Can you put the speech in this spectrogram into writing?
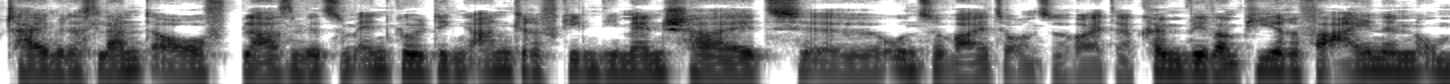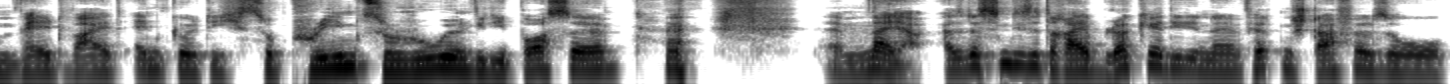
Teilen wir das Land auf? Blasen wir zum endgültigen Angriff gegen die Menschheit äh, und so weiter und so weiter? Können wir Vampire vereinen, um weltweit endgültig supreme zu rulen wie die Bosse? ähm, naja, also das sind diese drei Blöcke, die in der vierten Staffel so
